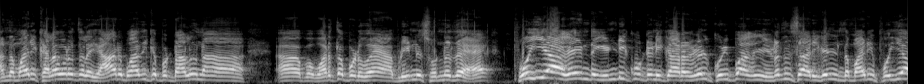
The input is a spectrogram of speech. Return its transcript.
அந்த மாதிரி கலவரத்தில் யார் பாதிக்கப்பட்டாலும் நான் வருத்தப்படுவேன் அப்படின்னு சொன்னதை பொய்யாக இந்த இண்டி கூட்டணிக்காரர்கள் குறிப்பாக இடதுசாரிகள் இந்த மாதிரி பொய்யா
